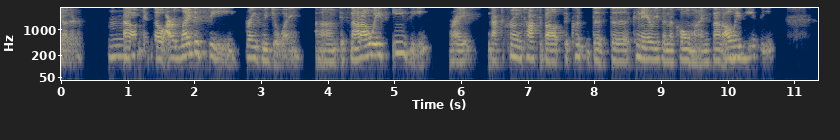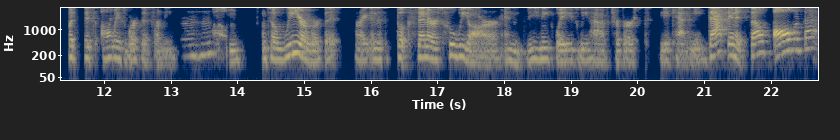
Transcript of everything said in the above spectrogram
other mm-hmm. um, and so our legacy brings me joy um, it's not always easy right dr Croom talked about the, the the canaries in the coal mine it's not always mm-hmm. easy but it's always worth it for me mm-hmm. um, and so we are worth it, right? And this book centers who we are and the unique ways we have traversed the academy. That in itself, all of that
